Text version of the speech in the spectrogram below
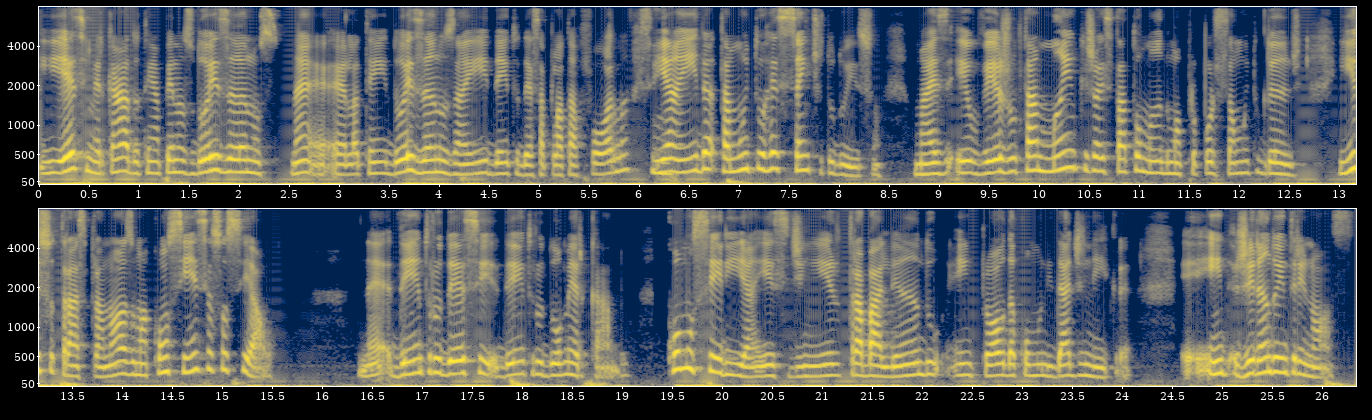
E esse mercado tem apenas dois anos, né? Ela tem dois anos aí dentro dessa plataforma Sim. e ainda está muito recente tudo isso. Mas eu vejo o tamanho que já está tomando uma proporção muito grande. E isso traz para nós uma consciência social, né? Dentro desse, dentro do mercado. Como seria esse dinheiro trabalhando em prol da comunidade negra, em- girando entre nós?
